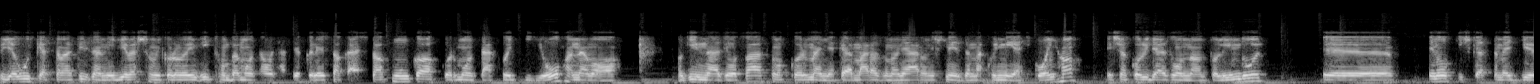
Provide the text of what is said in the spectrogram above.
ugye úgy kezdtem el 14 évesen, amikor én itthon bemondtam, hogy hát akkor én szakács szakmunka, akkor mondták, hogy jó, ha nem a, a gimnáziumot választom, akkor menjek el már azon a nyáron, és nézzem meg, hogy mi egy konyha, és akkor ugye ez onnantól indult. Én ott is kezdtem egy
